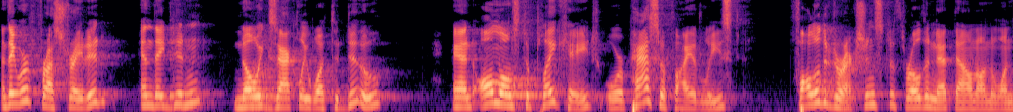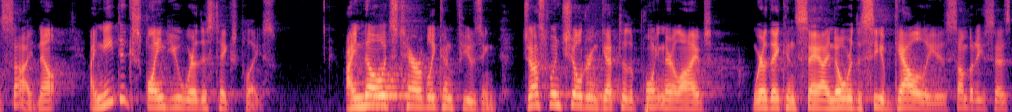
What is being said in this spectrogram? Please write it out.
and they were frustrated, and they didn't know exactly what to do. And almost to placate, or pacify at least, follow the directions to throw the net down on the one side. Now, I need to explain to you where this takes place. I know it's terribly confusing. Just when children get to the point in their lives where they can say, I know where the Sea of Galilee is, somebody says,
